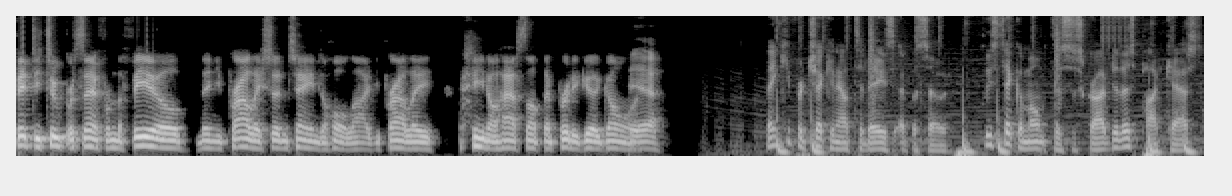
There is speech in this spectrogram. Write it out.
52% from the field, then you probably shouldn't change a whole lot. You probably, you know, have something pretty good going. Yeah. Thank you for checking out today's episode. Please take a moment to subscribe to this podcast,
